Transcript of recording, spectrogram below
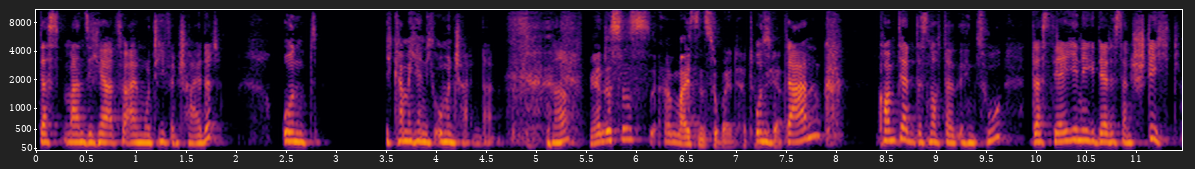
dass man sich ja für ein Motiv entscheidet und ich kann mich ja nicht umentscheiden dann. Ne? Ja, das ist äh, meistens so bei Tattoos, Und ja. dann kommt ja das noch da hinzu, dass derjenige, der das dann sticht,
